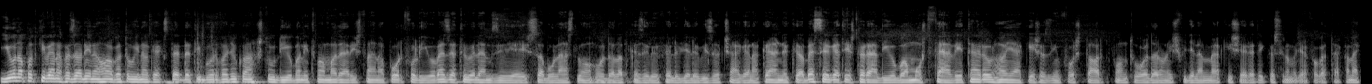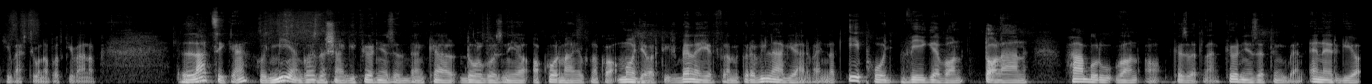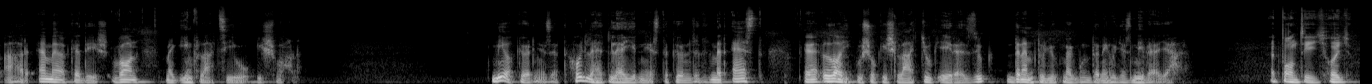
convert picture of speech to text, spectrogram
Jó napot kívánok az aréna hallgatóinak, Exterde Tibor vagyok. A stúdióban itt van Madár István, a portfólió vezető elemzője és Szabó László, a Hold Alapkezelő Felügyelőbizottságának elnöke. A beszélgetést a rádióban most felvételről hallják, és az infostart.hu oldalon is figyelemmel kísérletik. Köszönöm, hogy elfogadták a meghívást. Jó napot kívánok! Látszik-e, hogy milyen gazdasági környezetben kell dolgoznia a kormányoknak a magyart is, beleértve, amikor a világjárványnak épp hogy vége van talán, Háború van a közvetlen környezetünkben, energia ár emelkedés van, meg infláció is van. Mi a környezet? Hogy lehet leírni ezt a környezetet? Mert ezt eh, laikusok is látjuk, érezzük, de nem tudjuk megmondani, hogy ez mivel jár. Hát pont így, hogy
